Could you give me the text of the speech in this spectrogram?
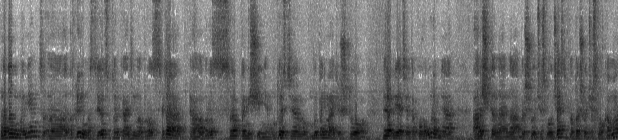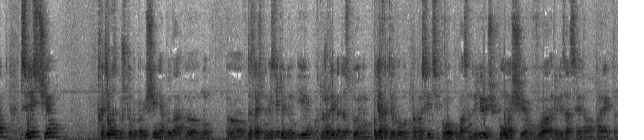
На данный момент э, открытым остается только один вопрос. Это э, вопрос с помещением. Ну, то есть вы понимаете, что мероприятие такого уровня, а рассчитанное на большое число участников, большое число команд, в связи с чем хотелось бы, чтобы помещение было э, ну, э, достаточно вместительным и в то же время достойным. Я хотел бы вот попросить у вас, Андрей Юрьевич, помощи в реализации этого проекта.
